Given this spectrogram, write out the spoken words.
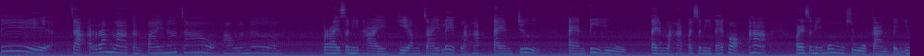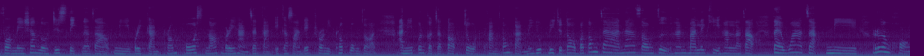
ที่จะร่ำลากันไปเนอะเจ้าเอาละเนอะไปรษณีย์ไทยเกียมใจเลขรหัสแตนจื้อแตนตี้อยู่แตนรหัสไปรษณีย์แต่ก่ออ่า ไปรษณีย์มุ่งสู่การเป็น information logistics นะเจ้า มีบริการพร้อมโพสต์เนาะ บริหารจัดการเอกสารอิเล็กทรอนิกส์ครบวงจร อันนี้เปิ้นก็จะตอบโจทย์ความต้องการในยุคดิจิทัลบ่ต้องจาหน้าซองจื่อหันบ้านเลขที่หันละเจ้า แต่ว่าจะมีเรื่องของ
